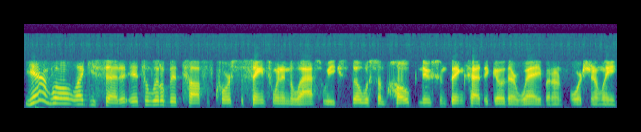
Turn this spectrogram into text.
Yeah, well, like you said, it's a little bit tough. Of course, the Saints went into last week still with some hope. Knew some things had to go their way, but unfortunately,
